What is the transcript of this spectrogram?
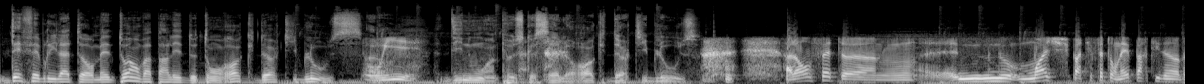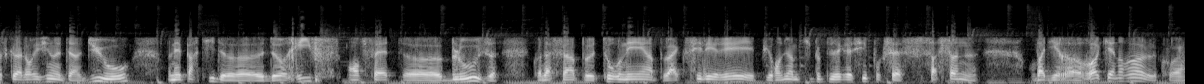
Défibrillator, mais toi, on va parler de ton rock dirty blues. Alors, Oui. Dis-nous un peu ce que c'est le rock dirty blues. Alors en fait, euh, nous- moi je suis parti, en fait on est parti, d'un- parce qu'à l'origine on était un duo, on est parti de, de riffs en fait euh, blues, qu'on a fait un peu tourner, un peu accéléré, et puis rendu un petit peu plus agressif pour que ça, ça sonne, on va dire rock and roll quoi.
